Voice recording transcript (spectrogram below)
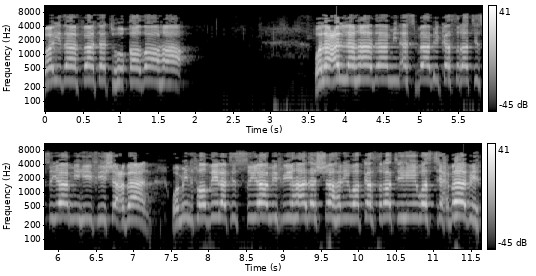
وإذا فاتته قضاها. ولعل هذا من أسباب كثرة صيامه في شعبان ومن فضيلة الصيام في هذا الشهر وكثرته واستحبابه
